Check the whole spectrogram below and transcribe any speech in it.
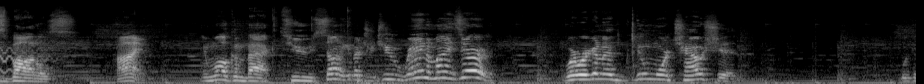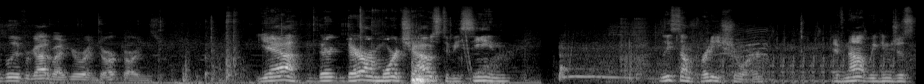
is Bottles, Hi. and welcome back to Sonic Adventure 2 Randomizer, where we're gonna do more Chao shit. We completely forgot about Hero and Dark Gardens. Yeah, there there are more Chaos to be seen. At least I'm pretty sure. If not, we can just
